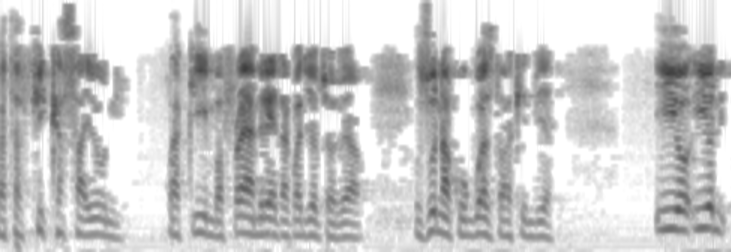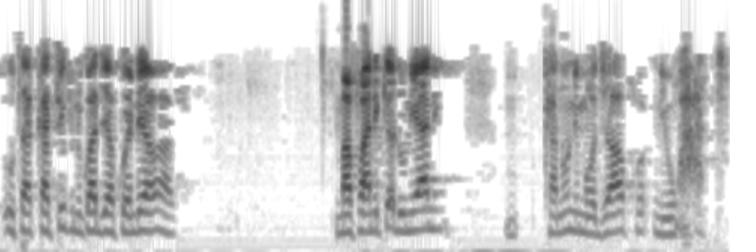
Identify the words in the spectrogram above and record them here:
watafika sayuni wakiimba furaha ya milele itakuwa juu ya vichwa vyao. Huzuni na kuugua zitawakimbia. Hiyo hiyo utakatifu ni kwa ajili ya kuendea wapi? Mafanikio duniani kanuni mojawapo ni watu.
